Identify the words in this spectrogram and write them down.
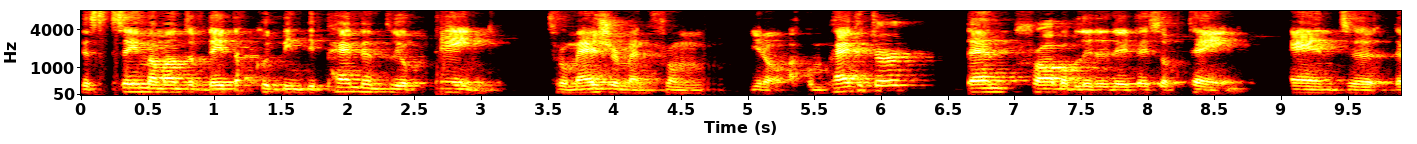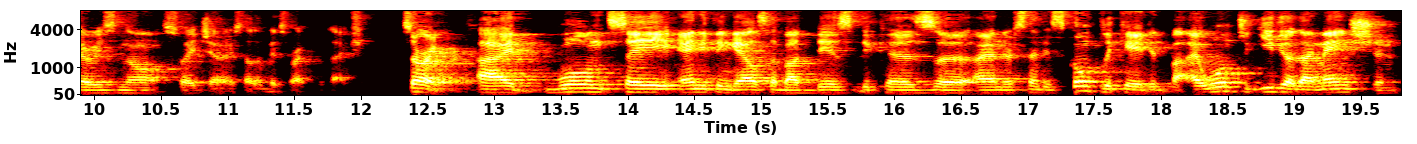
the same amount of data could be independently obtained through measurement from you know a competitor, then probably the data is obtained and uh, there is no sui generis database right protection. Sorry, I won't say anything else about this because uh, I understand it's complicated, but I want to give you a dimension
